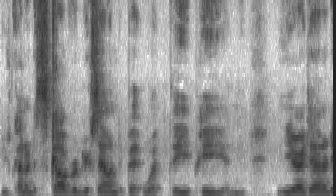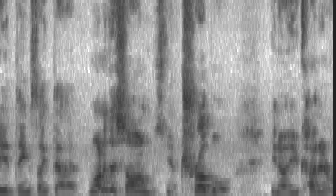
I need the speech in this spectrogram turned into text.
you kind of discovered your sound a bit with the EP and your identity and things like that. One of the songs, you know, "Trouble," you know you kind of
